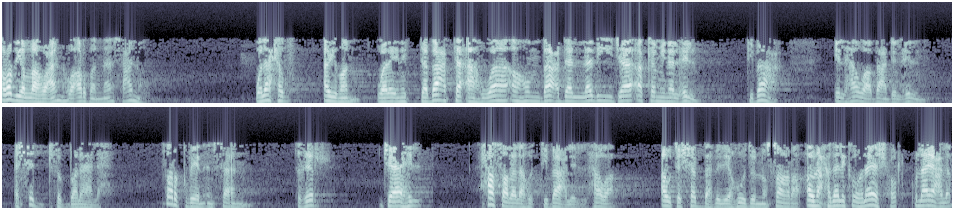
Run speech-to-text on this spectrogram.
رضي الله عنه وأرضى الناس عنه. ولاحظ أيضا ولئن اتبعت أهواءهم بعد الذي جاءك من العلم. اتباع الهوى بعد العلم أشد في الضلالة. فرق بين إنسان غير جاهل حصل له اتباع للهوى أو تشبه باليهود والنصارى أو نحو ذلك وهو لا يشعر ولا يعلم.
